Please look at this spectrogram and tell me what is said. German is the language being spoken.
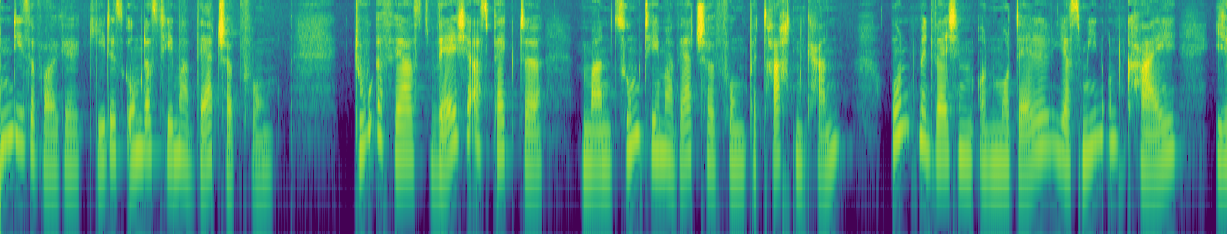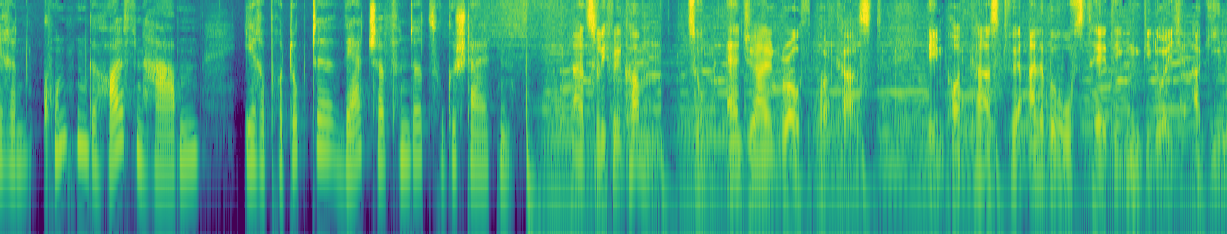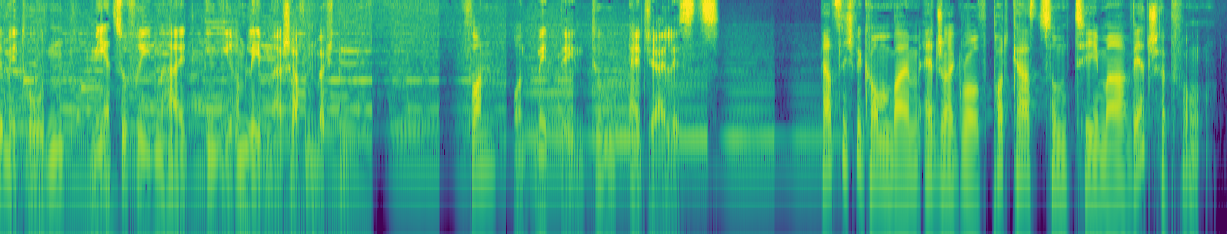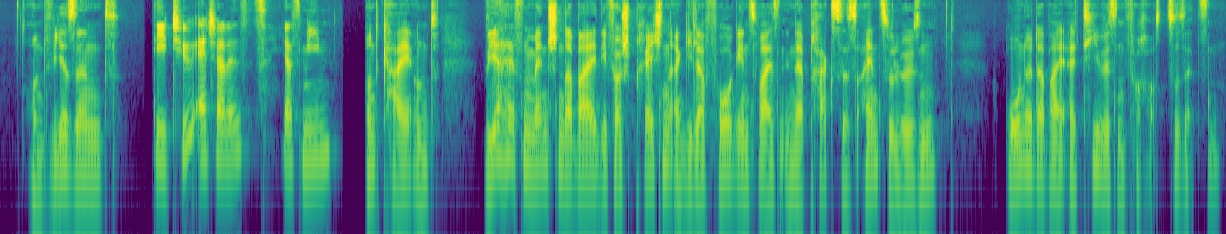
In dieser Folge geht es um das Thema Wertschöpfung. Du erfährst, welche Aspekte man zum Thema Wertschöpfung betrachten kann und mit welchem Modell Jasmin und Kai ihren Kunden geholfen haben, ihre Produkte wertschöpfender zu gestalten. Herzlich willkommen zum Agile Growth Podcast, dem Podcast für alle Berufstätigen, die durch agile Methoden mehr Zufriedenheit in ihrem Leben erschaffen möchten. Von und mit den Two Agilists. Herzlich willkommen beim Agile Growth Podcast zum Thema Wertschöpfung. Und wir sind die Two Agilists, Jasmin und Kai. Und wir helfen Menschen dabei, die Versprechen agiler Vorgehensweisen in der Praxis einzulösen, ohne dabei IT-Wissen vorauszusetzen.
